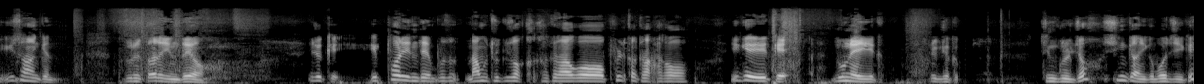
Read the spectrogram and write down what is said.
이상한 게 눈에 떨어지는데요. 이렇게 이파리인데 무슨 나무 줄기가 같기도 하고 풀 같기도 하고 이게 이렇게 눈에 이렇게, 이렇게 뒹굴죠? 신기한 이게 뭐지 이게?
